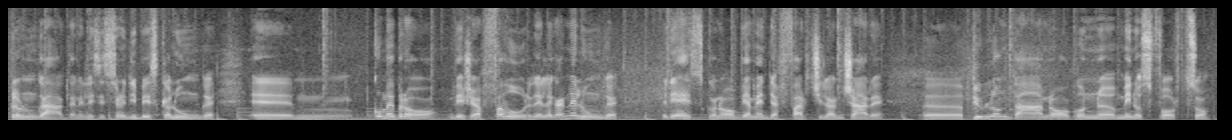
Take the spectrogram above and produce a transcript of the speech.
prolungate, nelle sessioni di pesca lunghe. Ehm, come pro, invece, a favore delle canne lunghe, riescono ovviamente a farci lanciare eh, più lontano con meno sforzo.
